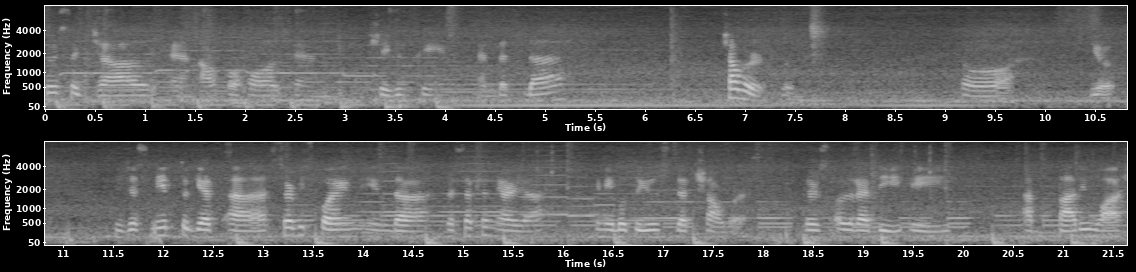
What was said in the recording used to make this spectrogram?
there's a gel and alcohol and shaving cream and that's the shower room. So you you just need to get a service coin in the reception area and able to use that shower. There's already a, a body wash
